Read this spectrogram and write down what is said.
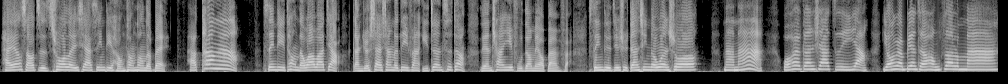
还用手指戳了一下 Cindy 红彤彤的背，好痛啊！Cindy 痛得哇哇叫，感觉晒伤的地方一阵刺痛，连穿衣服都没有办法。Cindy 继续担心的问说：“妈妈，我会跟瞎子一样，永远变成红色了吗？”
